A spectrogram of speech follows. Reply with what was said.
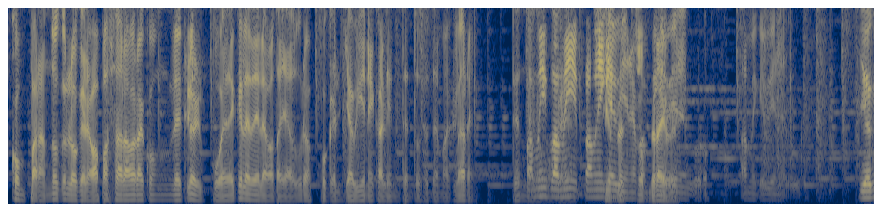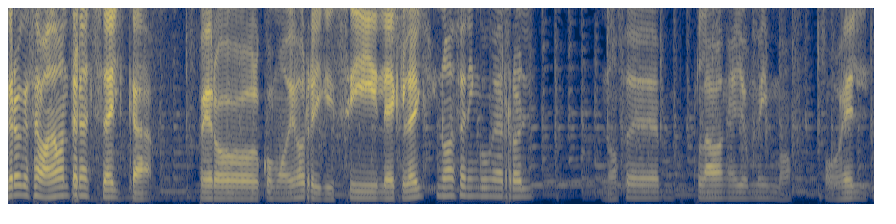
comparando con lo que le va a pasar ahora con Leclerc, puede que le dé la batalla dura, porque él ya viene caliente entonces de McLaren. Para mí, para mí, para mí que viene, top para mí que driver. viene duro. Para mí que viene duro. Yo creo que se van a mantener cerca, pero como dijo Ricky, si Leclerc no hace ningún error, no se clavan ellos mismos, o él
